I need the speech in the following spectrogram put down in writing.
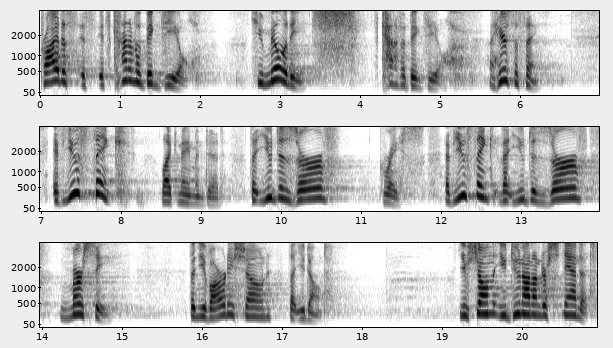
Pride is, is, it's kind of a big deal. Humility, it's kind of a big deal. Now here's the thing. If you think like Naaman did, that you deserve grace, if you think that you deserve mercy, then you've already shown that you don't. You've shown that you do not understand it.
